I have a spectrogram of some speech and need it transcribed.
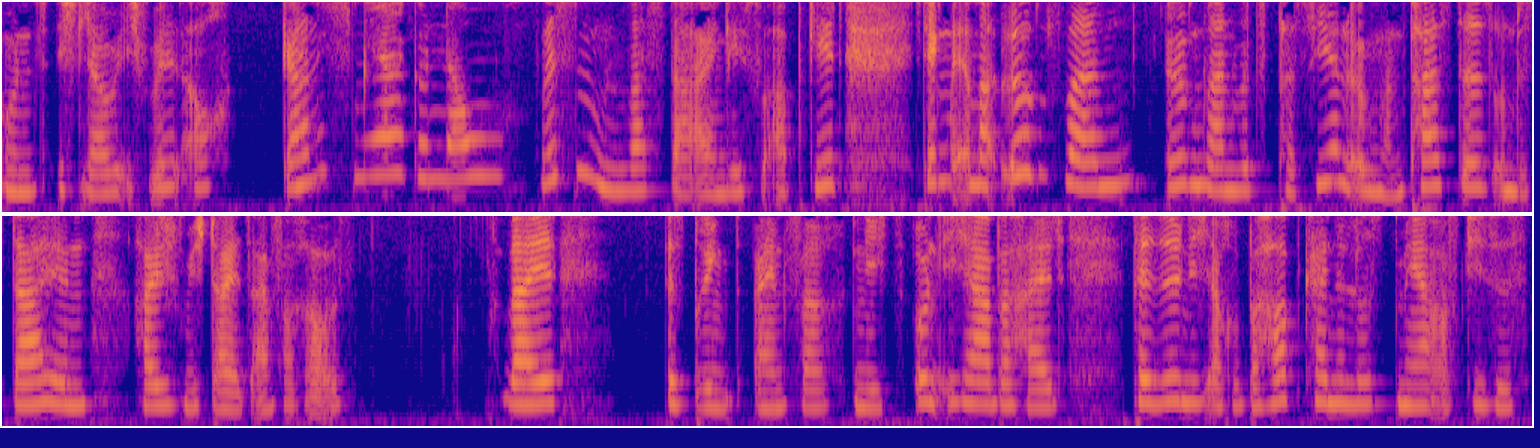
und ich glaube, ich will auch gar nicht mehr genau wissen, was da eigentlich so abgeht. Ich denke mir immer, irgendwann, irgendwann wird es passieren, irgendwann passt es und bis dahin halte ich mich da jetzt einfach raus. Weil es bringt einfach nichts. Und ich habe halt persönlich auch überhaupt keine Lust mehr auf dieses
